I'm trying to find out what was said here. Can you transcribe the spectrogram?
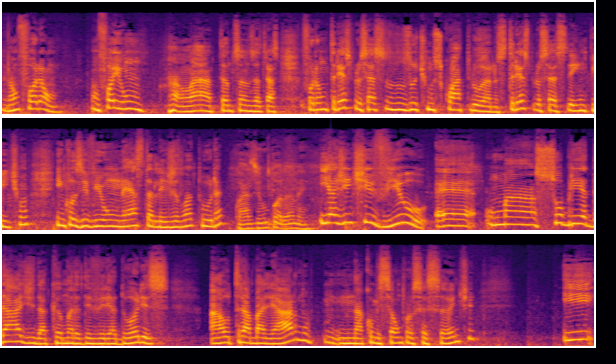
Não foram. Não foi um, lá tantos anos atrás. Foram três processos nos últimos quatro anos, três processos de impeachment, inclusive um nesta legislatura. Quase um por ano, hein? E a gente viu é, uma sobriedade da Câmara de Vereadores ao trabalhar no, na comissão processante e,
